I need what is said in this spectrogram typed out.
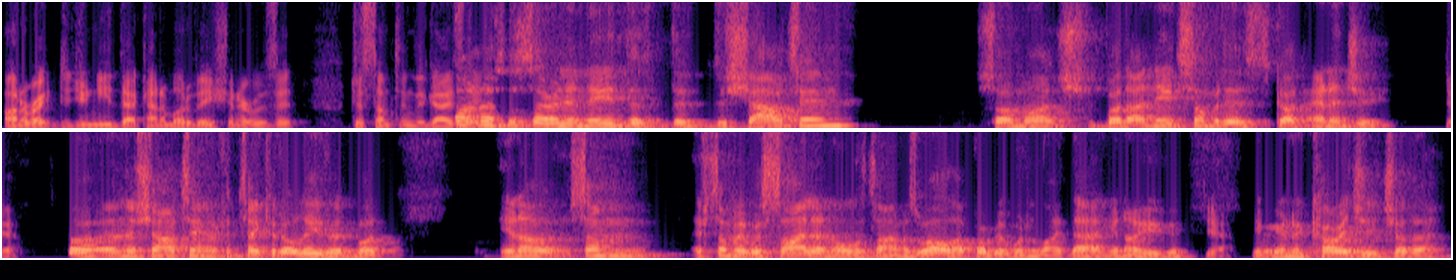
on a right did you need that kind of motivation or was it just something the guys I don't did necessarily need the, the the shouting so much, but I need somebody that's got energy. Yeah. So, and the shouting, I can take it or leave it. But you know, some if somebody was silent all the time as well, I probably wouldn't like that. You know, you Yeah. you can encourage each other,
